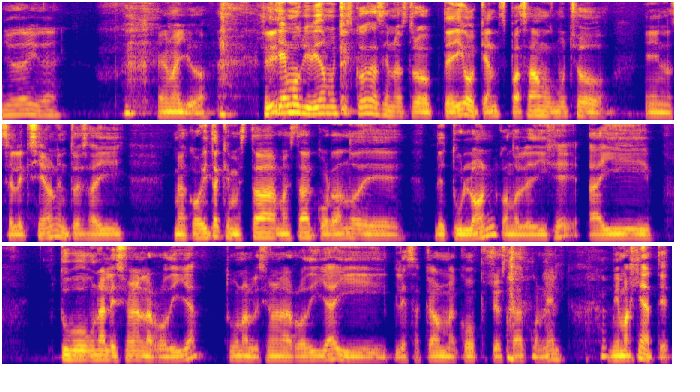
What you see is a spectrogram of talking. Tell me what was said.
Yo de ayudar. Él me ayudó. Es que hemos vivido muchas cosas en nuestro, te digo que antes pasábamos mucho en la selección, entonces ahí me acuerdo ahorita que me estaba, me estaba acordando de, de Tulón cuando le dije, ahí tuvo una lesión en la rodilla, tuvo una lesión en la rodilla y le sacaron, me acuerdo, pues yo estaba con él. Me imagínate,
